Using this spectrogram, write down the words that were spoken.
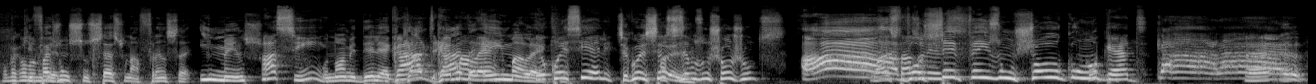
Como é que é o nome faz dele? um sucesso na França imenso. Ah, sim. O nome dele é Gad Ga- Gad Emalek. Eu conheci ele. Você conheceu Nós ele? fizemos um show juntos. Ah, você Unidos. fez um show com O Gad. Caralho!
